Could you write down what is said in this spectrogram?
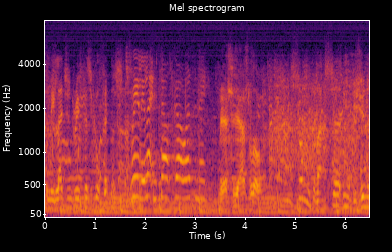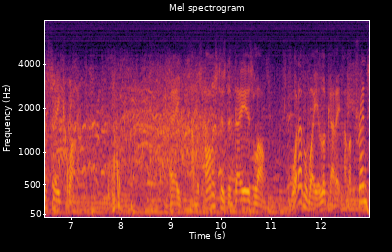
for me legendary physical fitness. Really let himself go, hasn't he? Yes, he has, love. Some for that certain je ne sais quoi. Hey, I'm as honest as the day is long. Whatever way you look at it, I'm a prince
